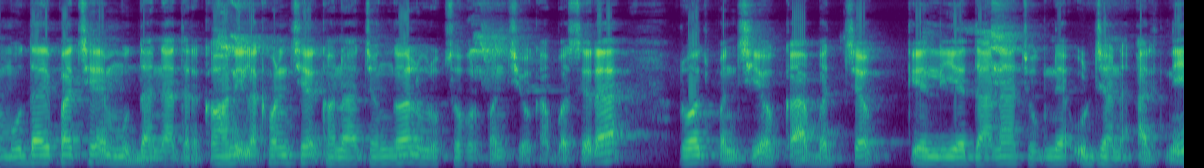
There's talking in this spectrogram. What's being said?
मुद्दा आप मुद्दा ने आधार कहानी लिखनी है घना जंगल, वृक्षों पर पंछियों का बसेरा रोज पंछियों का बच्चों के लिए दाना चुगने ऊर्जा आ रीतनी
